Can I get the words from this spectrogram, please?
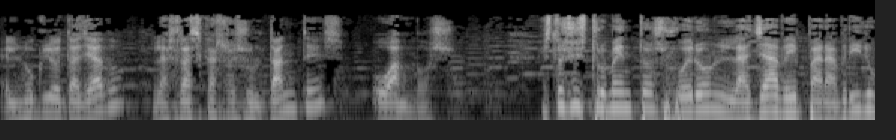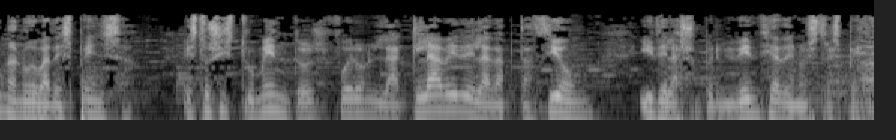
el núcleo tallado, las lascas resultantes o ambos. Estos instrumentos fueron la llave para abrir una nueva despensa. Estos instrumentos fueron la clave de la adaptación y de la supervivencia de nuestra especie.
